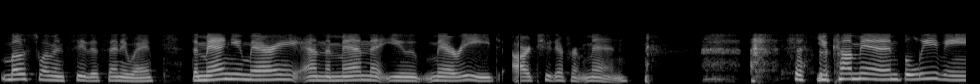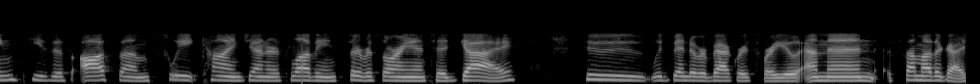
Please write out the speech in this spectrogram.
most women see this anyway, the man you marry and the man that you married are two different men. you come in believing he's this awesome, sweet, kind, generous, loving, service oriented guy who would bend over backwards for you and then some other guy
